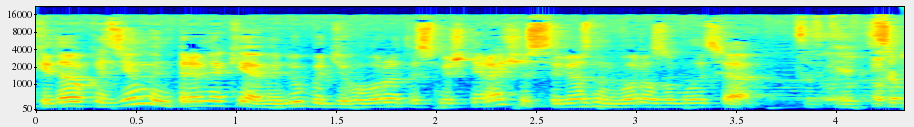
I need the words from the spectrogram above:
Хідео Кодзіма, він прям як я, він любить говорити смішні речі з серйозним виразом лиця. Це такий surprise.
